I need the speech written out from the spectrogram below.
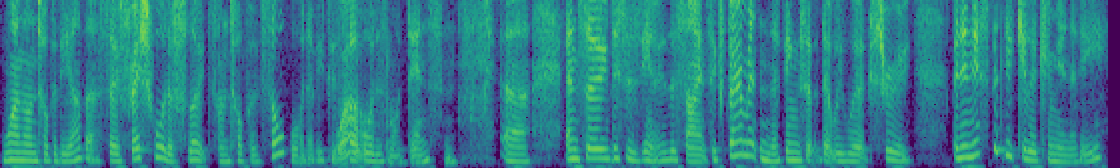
one on top of the other. So fresh water floats on top of salt water because Wow. salt water is more dense. And, uh, and so this is, you know, the science experiment and the things that, that we work through. But in this particular community,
